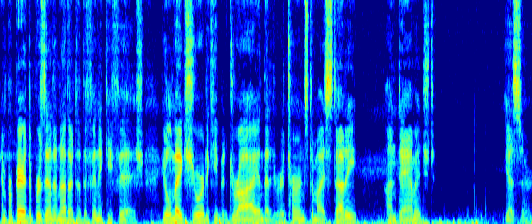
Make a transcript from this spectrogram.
and prepared to present another to the finicky fish. You'll make sure to keep it dry and that it returns to my study, undamaged? Yes, sir.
